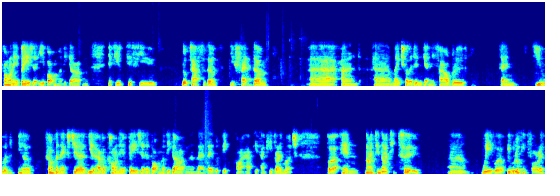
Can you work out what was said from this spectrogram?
colony of bees at your bottom of your garden, if you if you looked after them, you fed them, uh, and uh, make sure they didn't get any foul brood, then you would, you know, come the next year, you'd have a colony of bees at the bottom of your garden, and they, would be quite happy. Thank you very much. But in 1992, um, we were we were looking for it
